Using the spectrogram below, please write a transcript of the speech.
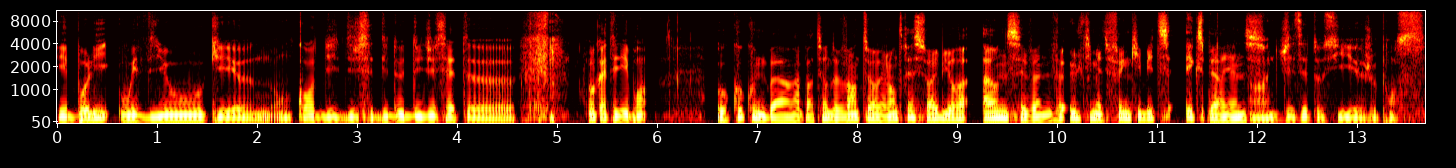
et Bolly With You qui est euh, encore DJ set- des deux DJ sets euh, en quartier libre Au Cocoon Bar, à partir de 20h et l'entrée sera libre, il y aura Aon 7, The Ultimate Funky Beats Experience. Un DJ7 aussi, euh, je pense.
